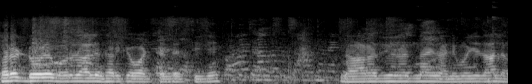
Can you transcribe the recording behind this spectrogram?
खरंच डोळे भरून आल्यासारखे वाटतात तिचे. नाराज विराज नाही झाले म्हणजे झालं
